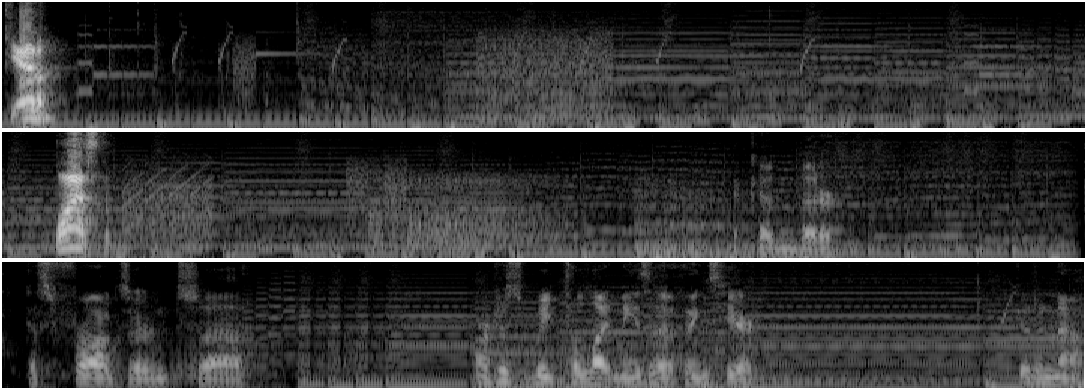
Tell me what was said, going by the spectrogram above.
Get him! Blast him! That could have better. Guess frogs aren't, uh, aren't as weak to lightning as other things here. Good to know.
